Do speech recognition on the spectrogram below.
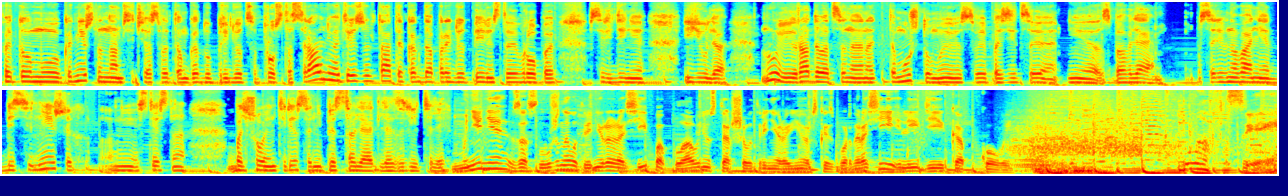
Поэтому, конечно, нам сейчас в этом году придется просто сравнивать результаты, когда пройдет первенство Европы в середине июля. Ну и радоваться, наверное, тому, что мы свои позиции не сбавляем соревнования без сильнейших, они, естественно, большого интереса не представляют для зрителей. Мнение заслуженного тренера России по плаванию старшего тренера юниорской сборной России Лидии Капковой. Пловцы.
